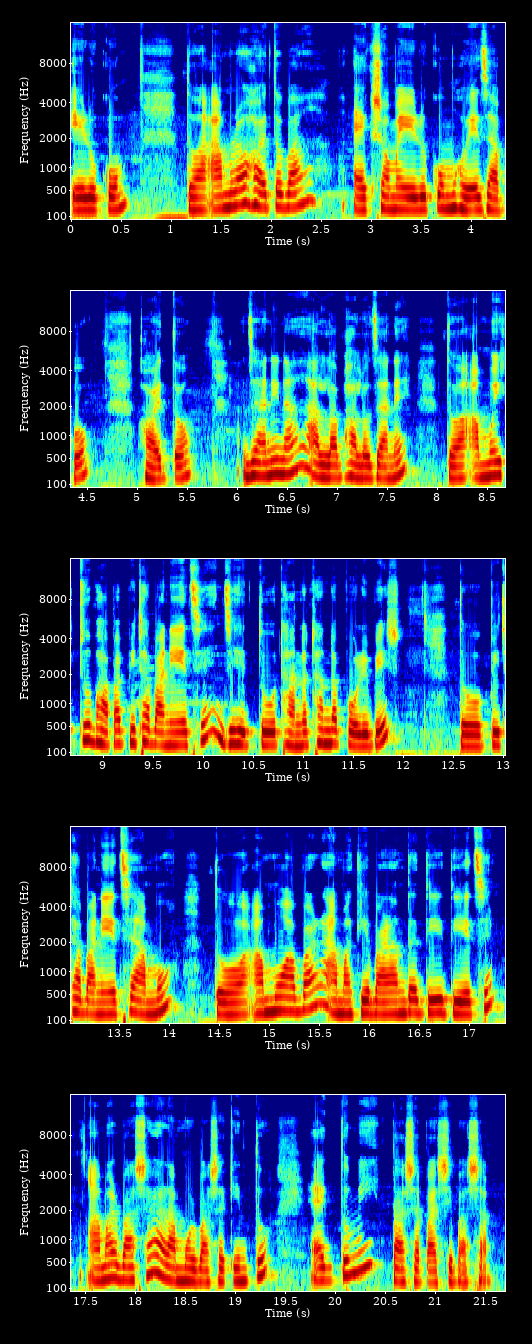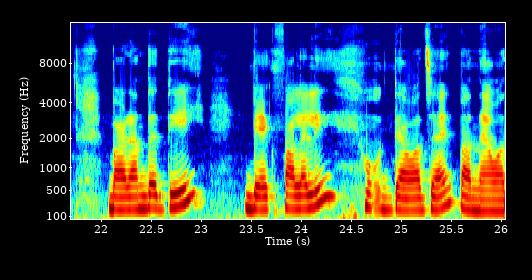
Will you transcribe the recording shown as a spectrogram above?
এরকম। তো আমরাও হয়তোবা এক সময় এরকম হয়ে যাব। হয়তো, জানি না, আল্লাহ ভালো জানে। তো আম্মু একটু ভাপা পিঠা বানিয়েছে, যেহেতু ঠান্ডা ঠান্ডা পরিবেশ। তো পিঠা বানিয়েছে আম্মু। তো আম্মু আবার আমাকে বারান্দা দিয়ে দিয়েছে। আমার বাসা আর আম্মুর বাসা কিন্তু একদমই পাশাপাশি বাসা। বারান্দা দিয়েই ব্যাগ ফালালেই দেওয়া যায় বা নেওয়া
